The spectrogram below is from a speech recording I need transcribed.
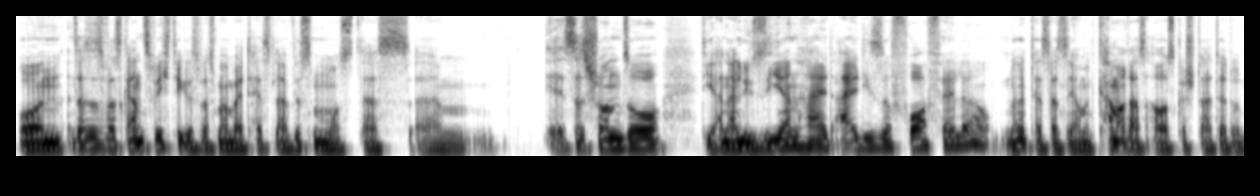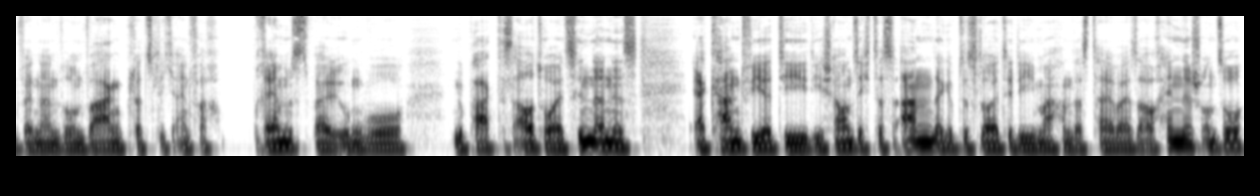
Und das ist was ganz Wichtiges, was man bei Tesla wissen muss, dass ähm, es ist schon so, die analysieren halt all diese Vorfälle. Ne? Tesla ist ja mit Kameras ausgestattet und wenn dann so ein Wagen plötzlich einfach bremst, weil irgendwo ein geparktes Auto als Hindernis erkannt wird, die, die schauen sich das an. Da gibt es Leute, die machen das teilweise auch händisch und so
